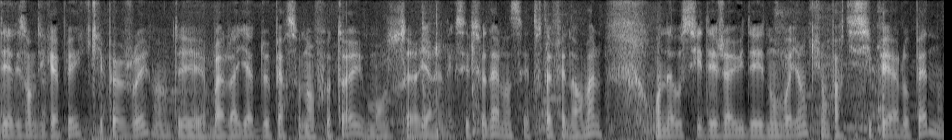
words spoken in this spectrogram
Il y a des handicapés qui peuvent jouer. hein. Bah là, il y a deux personnes en fauteuil. Bon, il n'y a rien d'exceptionnel, hein, c'est tout à fait normal. On a aussi déjà eu des non-voyants qui ont participé à l'Open.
